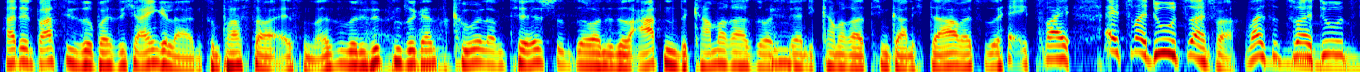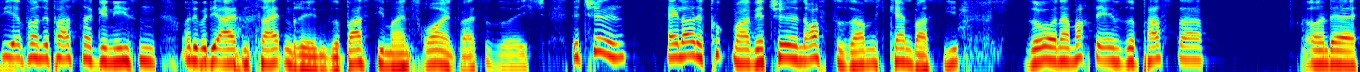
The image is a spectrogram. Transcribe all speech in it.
hat den Basti so bei sich eingeladen zum Pasta-Essen, weißt du, so, die sitzen so ganz cool am Tisch und so, und so eine atmende Kamera, so als wären die Kamerateam gar nicht da, weißt du, so, hey, zwei, hey, zwei Dudes einfach, weißt du, zwei Dudes, die einfach eine Pasta genießen und über die alten Zeiten reden, so, Basti, mein Freund, weißt du, so, ich, wir chillen, hey Leute, guck mal, wir chillen oft zusammen, ich kenn Basti. So, und dann macht er eben so Pasta. Und äh,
